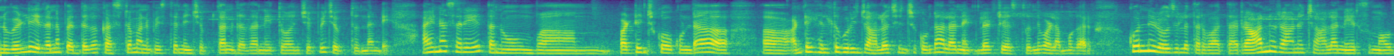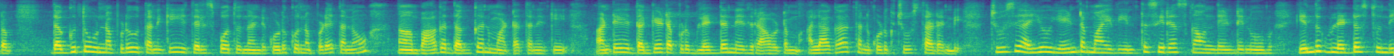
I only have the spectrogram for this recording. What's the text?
నువ్వు వెళ్ళి ఏదైనా పెద్దగా కష్టం అనిపిస్తే నేను చెప్తాను కదా నీతో అని చెప్పి చెప్తుందండి. అయినా సరే తను పట్టించుకోకుండా అంటే హెల్త్ గురించి ఆలోచించకుండా అలా నెగ్లెక్ట్ చేస్తుంది వాళ్ళ అమ్మగారు. కొన్ని రోజుల తర్వాత రాను రాను చాలా నీరసం అవడం దగ్గుతూ ఉన్నప్పుడు తనకి తెలిసిపోతుందండి. కొడుకున్నప్పుడే తను బాగా దగ్గు అనమాట తనకి. అంటే దగ్గేటప్పుడు బ్లడ్ అనేది రావటం అలాగా తన కొడుకు చూస్తాడండి. చూసి అయ్యో ఏంటమ్మా ఇది ఇంత సీరియస్గా ఉందేంటి నువ్వు? ఎందుకు బ్లడ్ వస్తుంది?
